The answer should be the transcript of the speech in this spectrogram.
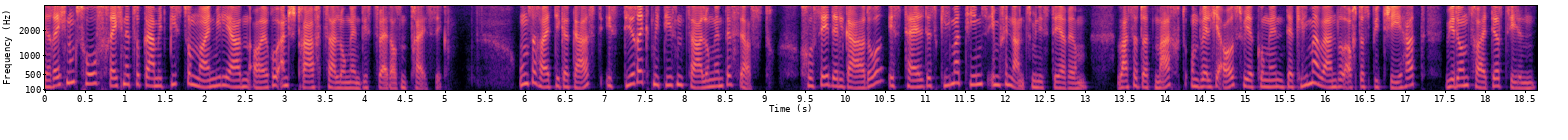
Der Rechnungshof rechnet sogar mit bis zu 9 Milliarden Euro an Strafzahlungen bis 2030. Unser heutiger Gast ist direkt mit diesen Zahlungen befasst. José Delgado ist Teil des Klimateams im Finanzministerium. Was er dort macht und welche Auswirkungen der Klimawandel auf das Budget hat, wird er uns heute erzählen.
